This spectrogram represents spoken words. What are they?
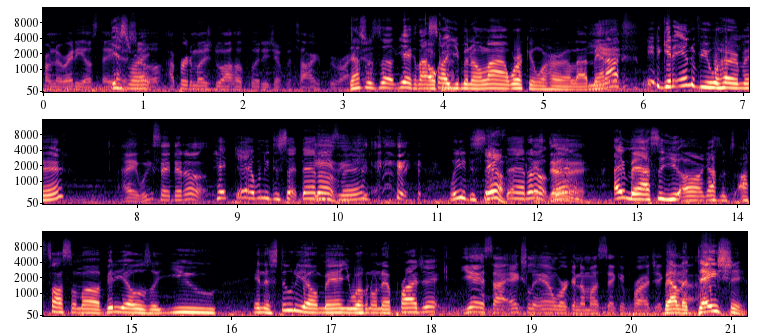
from the radio station Yes, right. show. I pretty much do all her footage and photography right That's now. what's up. Yeah, because I saw Okay. you been online working with her a lot, man. Yes. I need to get an interview with her, man. Hey, we can set that up. Heck yeah, we need to set that up, man. We need to set Yeah, that it's up, man. Hey, man, I see you. Uh, I got some. I saw some uh, videos of you in the studio, man. You working on that project? yes, I actually am working on my second project. Validation.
